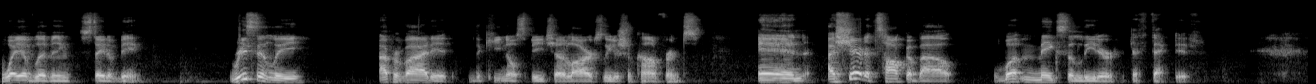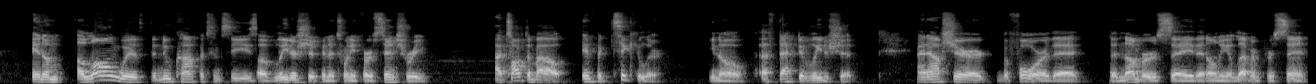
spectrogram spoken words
way of living, state of being. Recently, I provided the keynote speech at a large leadership conference and I shared a talk about what makes a leader effective. And um, along with the new competencies of leadership in the 21st century, I talked about, in particular, you know, effective leadership. And I've shared before that the numbers say that only 11%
